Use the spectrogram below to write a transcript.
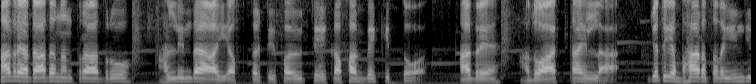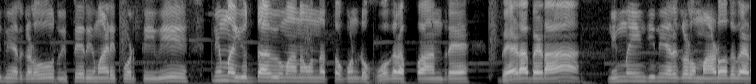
ಆದರೆ ಅದಾದ ನಂತರ ಆದರೂ ಅಲ್ಲಿಂದ F thirty five take off ಆಗಬೇಕಿತ್ತು. ಆದರೆ ಅದು ಆಗ್ತಾ ಇಲ್ಲ. ಜೊತೆಗೆ ಭಾರತದ ಇಂಜಿನಿಯರ್ಗಳು ರಿಪೇರಿ ಮಾಡಿ ಕೊಡ್ತೀವಿ. ನಿಮ್ಮ ಯುದ್ಧ ವಿಮಾನವನ್ನು ತಗೊಂಡು ಹೋಗ್ರಪ್ಪ ಅಂದರೆ ಬೇಡ ಬೇಡ. ನಿಮ್ಮ ಇಂಜಿನಿಯರ್ಗಳು ಮಾಡೋದು ಬೇಡ.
